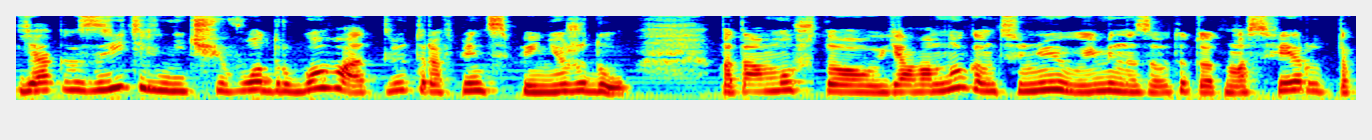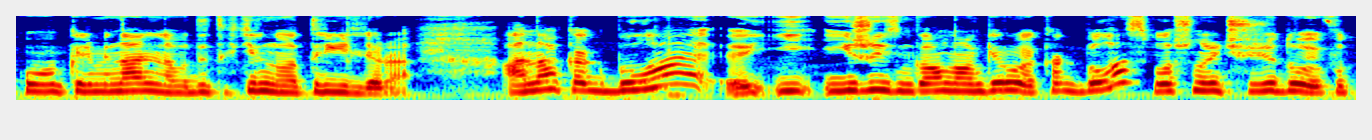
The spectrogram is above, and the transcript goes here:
я как зритель ничего другого от Лютера, в принципе, не жду. Потому что я во многом ценю его именно за вот эту атмосферу такого криминального детективного триллера. Она как была, э, и, и жизнь главного героя как была сплошной чередой вот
